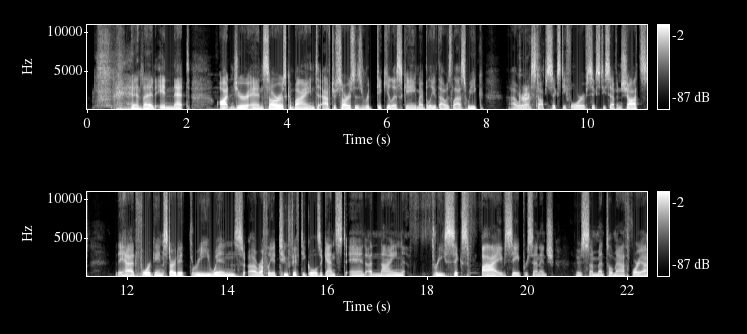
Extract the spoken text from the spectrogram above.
and then in net, Oettinger and Saros combined after Saros's ridiculous game. I believe that was last week, uh, where Correct. he stopped 64 of 67 shots. They had four games started, three wins, uh, roughly a 250 goals against, and a 9.365 save percentage. There's some mental math for you.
